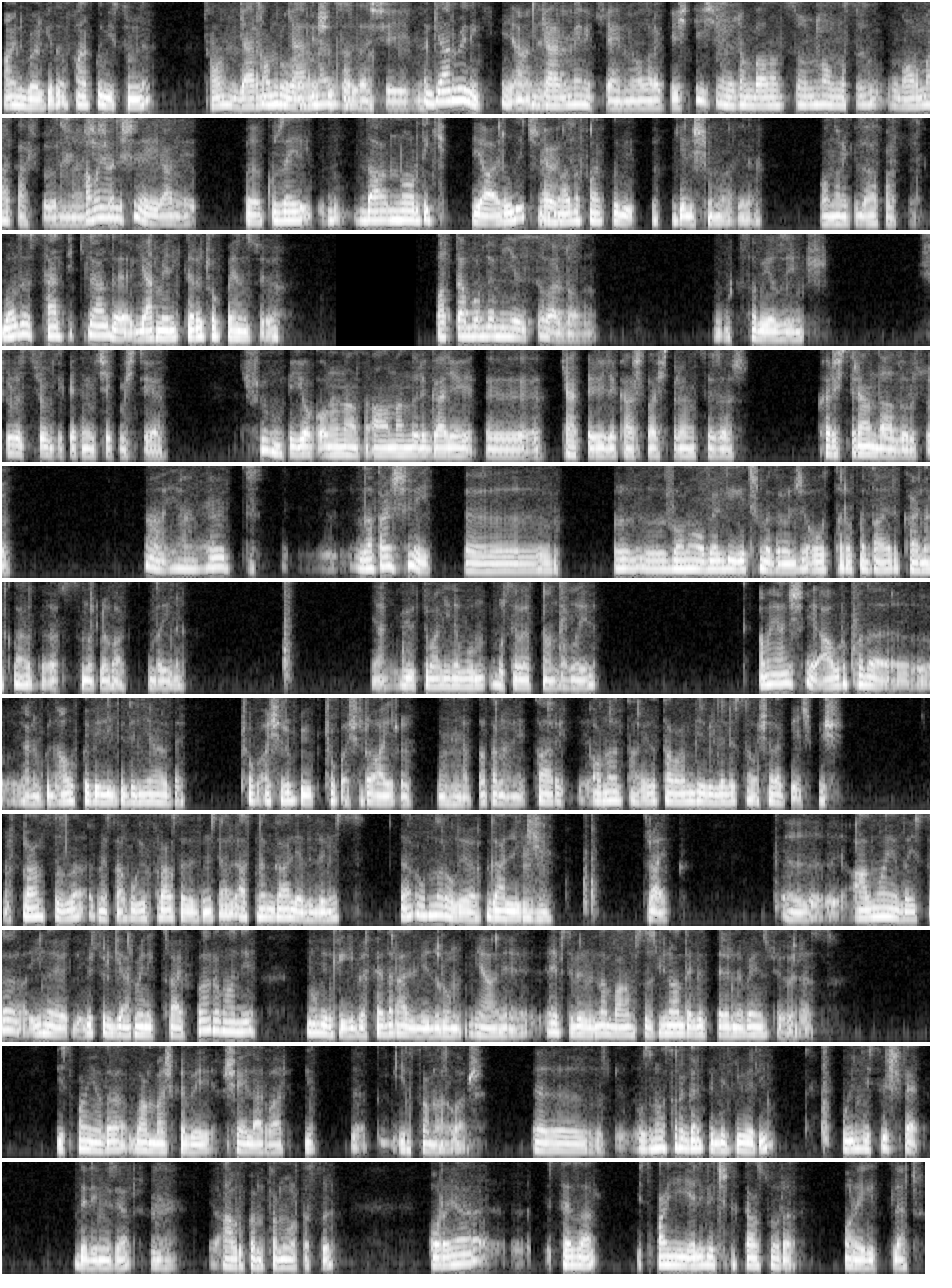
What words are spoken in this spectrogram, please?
Aynı bölgede farklı bir isimle. Tamam Ger Tanrı olarak Germen zaten şey. Germenik yani. Germenik yani olarak geçtiği için o yüzden bağlantısı onun olması normal karşılıyorum Ama yani açıkçası. şey yani e, kuzey daha Nordik diye ayrıldığı için Evet. onlarda farklı bir gelişim var yine. Onlarınki daha farklı. Bu arada Celtic'ler de Germeniklere çok benziyor. Hatta burada bir yazısı vardı onun. Kısa bir yazıymış. Şurası çok dikkatimi çekmişti ya. Şu mu? Yok onun altı Almanları Galya e, Keltleriyle karşılaştıran Sezar. Karıştıran daha doğrusu. Ha, yani evet. Zaten şey e, Roma o bölgeye geçirmeden önce o tarafa dair kaynaklar da sınırlı baktığında yine. Yani büyük ihtimal yine bu, bu sebepten dolayı. Ama yani şey Avrupa'da yani bugün Avrupa Birliği dediğin yerde çok aşırı büyük, çok aşırı ayrı. Hı hı. Zaten hani tarih, onların tarihi de tamamen birbirleriyle savaşarak geçmiş. Şimdi Fransızla mesela bugün Fransa dediğimiz yer aslında Galya dediğimiz yer onlar oluyor. Gallik Hı hı. tribe. Ee, Almanya'da ise yine bir sürü Germanik tribe var ama hani bugünkü gibi federal bir durum yani hepsi birbirinden bağımsız. Yunan devletlerine benziyor biraz. İspanya'da bambaşka bir şeyler var. İnsanlar var. Ee, o zaman sana garip bir bilgi vereyim. Bugün İsviçre dediğimiz yer. Avrupa'nın tam ortası. Oraya Sezar İspanya'yı ele geçirdikten sonra oraya gittiler.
